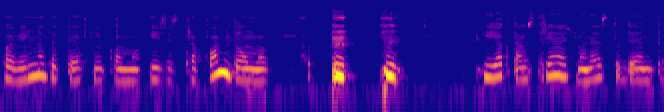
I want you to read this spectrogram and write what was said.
повільно до технікуму і зі страхом думав, як там стрінуть мене студенти.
